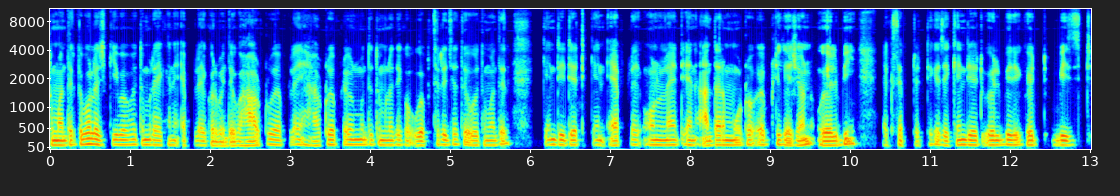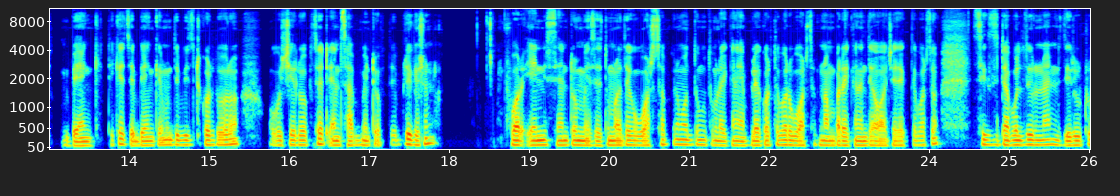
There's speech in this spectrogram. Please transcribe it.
তোমাদেরকে বলে যে কীভাবে তোমরা এখানে অ্যাপ্লাই করবে। দেখো how to apply how to অ্যাপ্লাইয়ের মধ্যে তোমরা দেখো ওয়েবসাইটে যেতে ও তোমাদের candidate can apply online and other mode of application will be accepted ঠিক আছে? Candidate will be required visit bank ঠিক আছে? ব্যাংকের মধ্যে ভিজিট করতে পারো official website and submit of the application for any sent to message তোমরা দেখো হোয়াটসঅ্যাপের মাধ্যমে তোমরা এখানে অ্যাপ্লাই করতে পারো। হোয়াটসঅ্যাপ নাম্বার এখানে দেওয়া আছে, দেখতে পাচ্ছ? Six double zero nine zero two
